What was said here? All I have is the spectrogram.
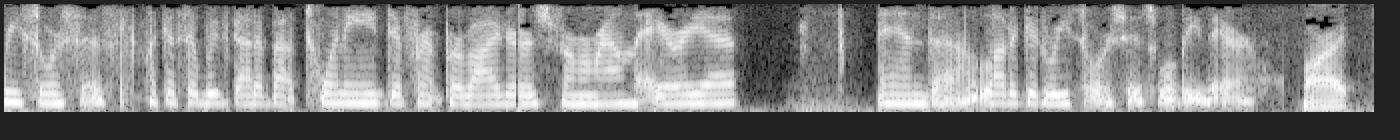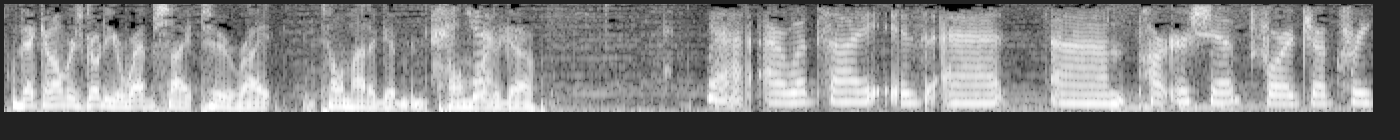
resources. Like I said, we've got about 20 different providers from around the area, and uh, a lot of good resources will be there. All right. They can always go to your website too, right? Tell them how to get, tell them yeah. where to go. Yeah, our website is at um, partnership for a drug free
